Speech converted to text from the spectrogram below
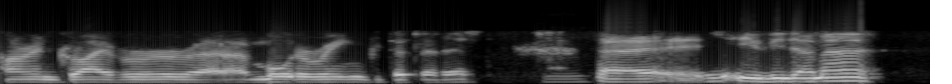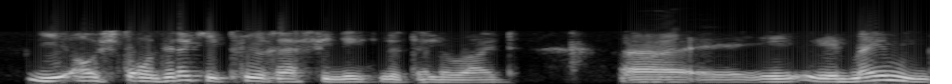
car and driver, motoring, puis tout le reste. Mm. évidemment, on, dirait qu'il est plus raffiné, le Telluride. Euh, et, même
